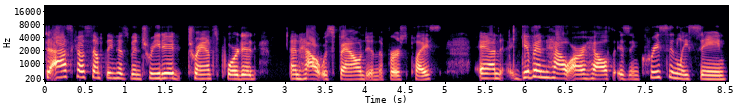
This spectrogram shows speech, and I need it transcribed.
to ask how something has been treated, transported, and how it was found in the first place. And given how our health is increasingly seen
